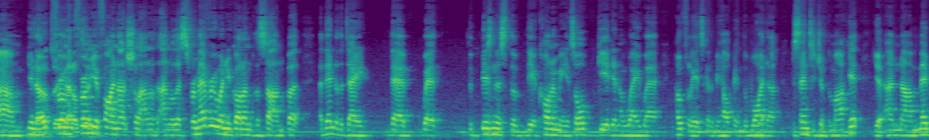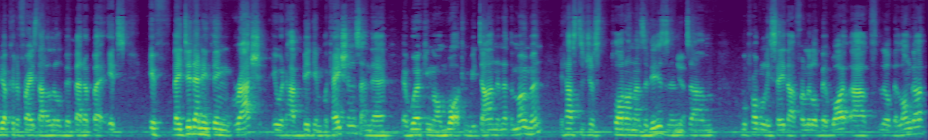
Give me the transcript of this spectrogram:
Um, you know, do, from from do. your financial anal- analysts, from everyone you've got under the sun. But at the end of the day, they're where the business, the the economy, it's all geared in a way where hopefully it's going to be helping the wider percentage of the market. Yeah. And um, maybe I could have phrased that a little bit better, but it's if they did anything rash, it would have big implications, and they're they're working on what can be done. And at the moment, it has to just plod on as it is, and um, we'll probably see that for a little bit while, uh, a little bit longer.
